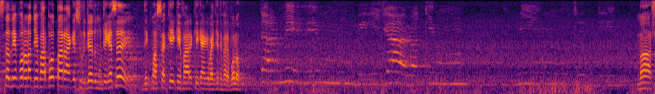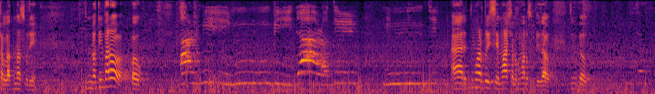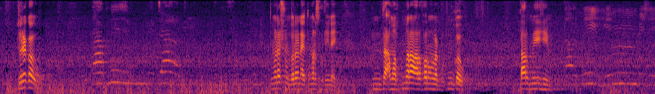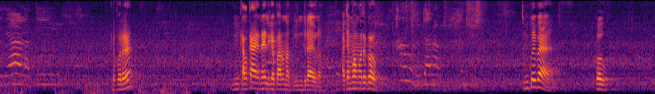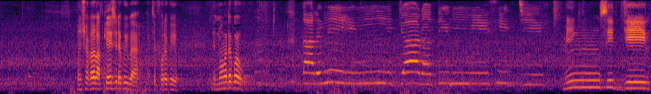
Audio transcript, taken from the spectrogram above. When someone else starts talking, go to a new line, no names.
আজকে যে পড়াটা যে পারব, তার আগে ছুটি দিয়ে দেবো ঠিক আছে? দেখব আজকে কে কে পারে, কে কে আগে বাঁচাতে পারে, বলো। মাশাল্লাহ তোমার ছুটি। তুমি তুমি পারো? কও। আর, তোমার তো ইচ্ছে মাশাল্লাহ তোমার ছুটি, যাও। তুমি কও। জোরে কও। তোমার সুন্দর নাই, তোমার ছুটি নাই। কিন্তু আমার তোমার আরও ফরম লাগবে, তুমি কও। তার মিহিম এরপরে তুমি কালকে আয় নাই লিখে পারো না, দুদিন ধরে আয়ো না। আচ্ছা মোহাম্মদ কও। তুমি কইবা? কও। মানে সকালে ভাত খেয়েছি এটা কইবা? আচ্ছা পরে কইও। মোহাম্মদ কও। মিং সিজিল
